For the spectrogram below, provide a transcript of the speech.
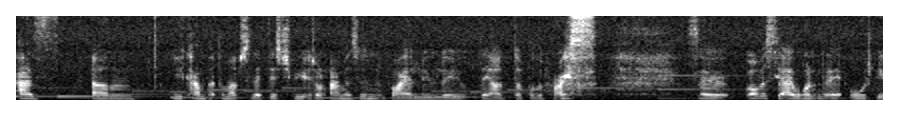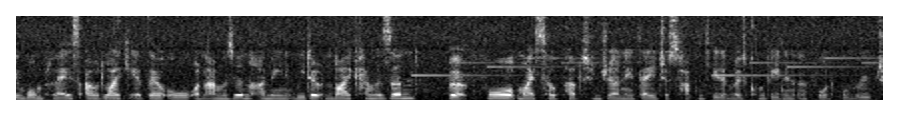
as um, you can put them up so they're distributed on Amazon via Lulu they are double the price so obviously I want it all to be in one place I would like it if they're all on Amazon I mean we don't like Amazon but for my self-publishing journey they just happen to be the most convenient and affordable route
